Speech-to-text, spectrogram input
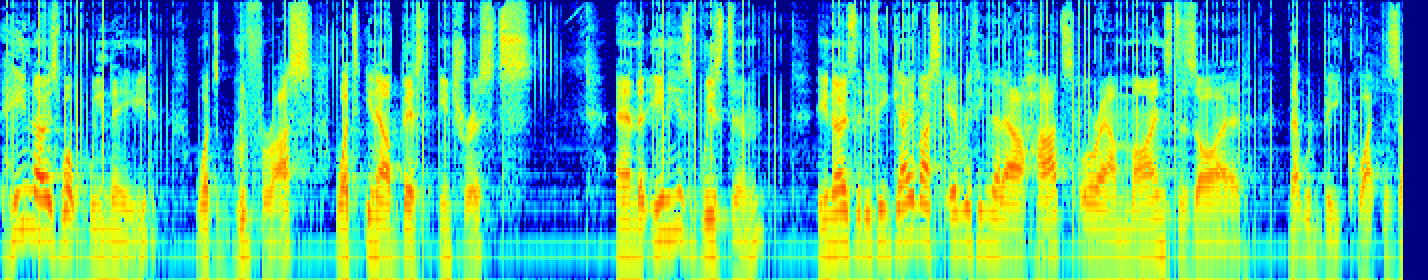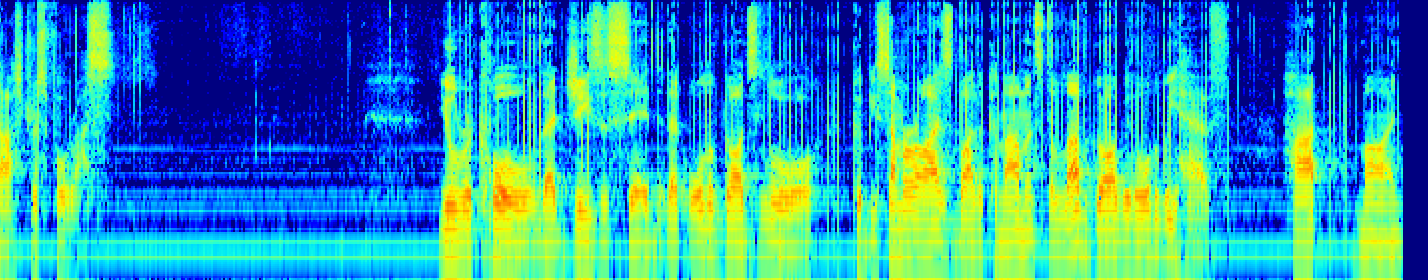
He knows what we need, what's good for us, what's in our best interests, and that in His wisdom, He knows that if He gave us everything that our hearts or our minds desired, that would be quite disastrous for us. You'll recall that Jesus said that all of God's law could be summarized by the commandments to love God with all that we have heart, mind,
